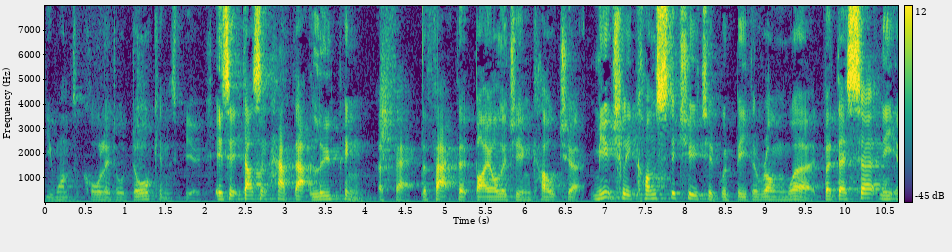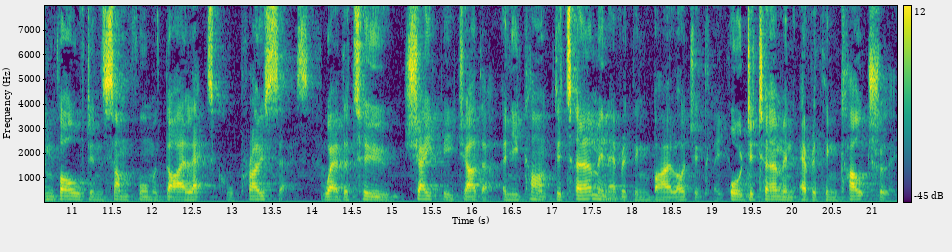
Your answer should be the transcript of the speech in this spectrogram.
you want to call it or Dawkins view is it doesn't have that looping effect. The fact that biology and culture mutually constituted would be the wrong word but they're certainly involved in some form of dialectical process where the two shape each other and you can't determine everything biologically or determine everything culturally,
